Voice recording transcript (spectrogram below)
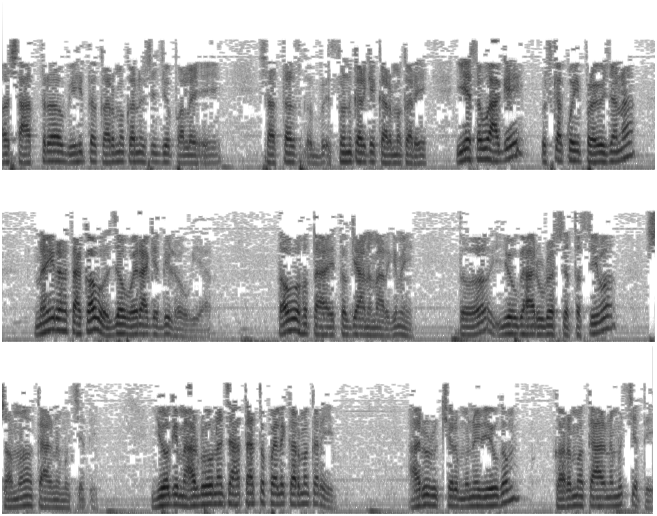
और शास्त्र, विहित कर्म करने से जो फल है शास्त्र सुन करके कर्म करे। ये सब आगे उसका कोई प्रयोजन नहीं रहता। कब? जब वैराग्य दिल हो गया। तब तो होता है तो ज्ञान मार्ग में। तो योगारूढ़ से तस्व सम कारण मुच्यते योग में आरूढ़ होना चाहता है तो पहले कर्म करे। आरूढ़ मुनि योगम कर्म कारण मुच्यते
